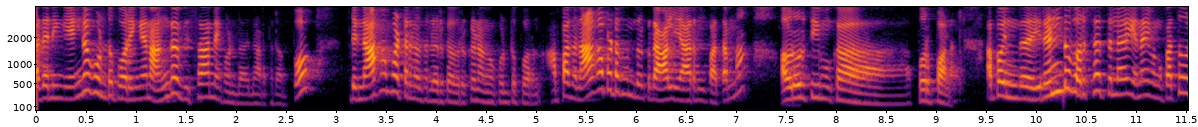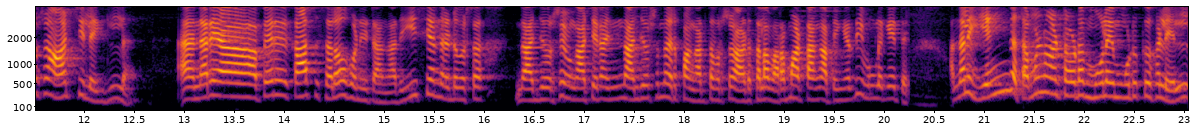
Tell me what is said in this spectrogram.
அதை நீங்கள் எங்கே கொண்டு போகிறீங்கன்னு அங்கே விசாரணை கொண்டு நடத்தினப்போ இப்படி நாகப்பட்டினத்தில் இருக்கவருக்கு நாங்கள் கொண்டு போகிறோம் அப்போ அந்த நாகப்பட்டினத்தில் இருக்கிற ஆள் யாருன்னு பார்த்தோம்னா அவர் ஒரு திமுக பொறுப்பாளர். அப்போ இந்த ரெண்டு வருஷத்தில் ஏன்னா இவங்க பத்து வருஷம் ஆட்சியில் இல்லை. நிறையா பேர் காசு செலவு பண்ணிட்டாங்க. அது ஈஸியாக இந்த ரெண்டு வருஷம் இந்த அஞ்சு வருஷம் இவங்க ஆட்சியில் இந்த அஞ்சு வருஷம் தான் இருப்பாங்க. அடுத்த வருஷம் அடுத்தலாம் வரமாட்டாங்க அப்படிங்கிறது இவங்களுக்கே தெரியும். அதனால எங்கே தமிழ்நாட்டோட மூலை முடுக்குகள் எல்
